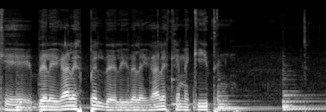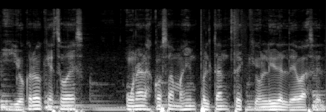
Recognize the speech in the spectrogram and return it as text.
que delegar es perder y delegar es que me quiten. Y yo creo que eso es una de las cosas más importantes que un líder debe hacer.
